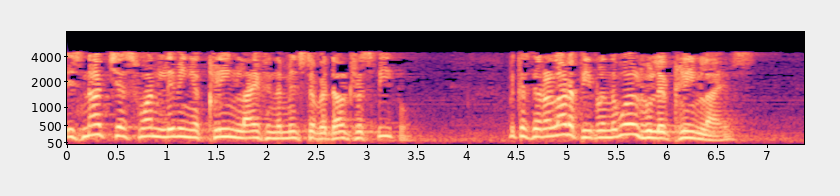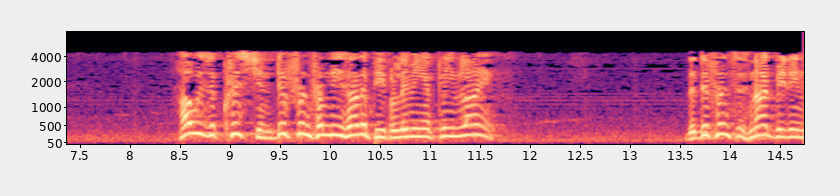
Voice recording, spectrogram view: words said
is not just one living a clean life in the midst of adulterous people. Because there are a lot of people in the world who live clean lives. How is a Christian different from these other people living a clean life? The difference is not between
